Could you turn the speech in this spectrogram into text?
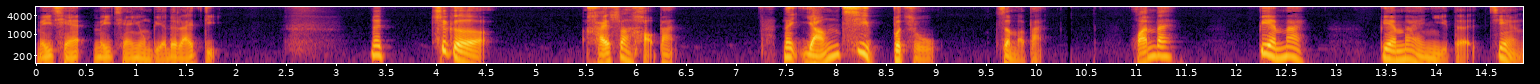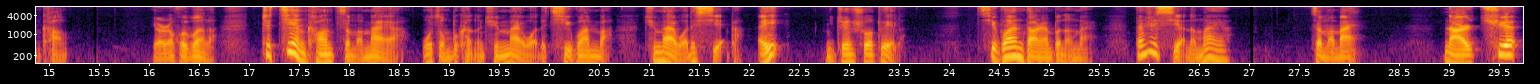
没钱没钱用别的来抵，那这个还算好办。那阳气不足怎么办？还呗，变卖，变卖你的健康。有人会问了，这健康怎么卖啊？我总不可能去卖我的器官吧？去卖我的血吧？哎，你真说对了，器官当然不能卖，但是血能卖呀。怎么卖？哪儿缺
